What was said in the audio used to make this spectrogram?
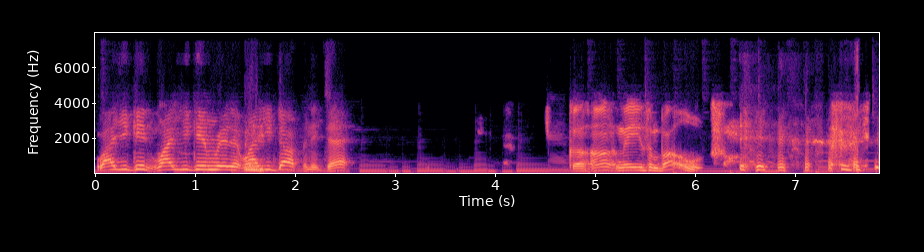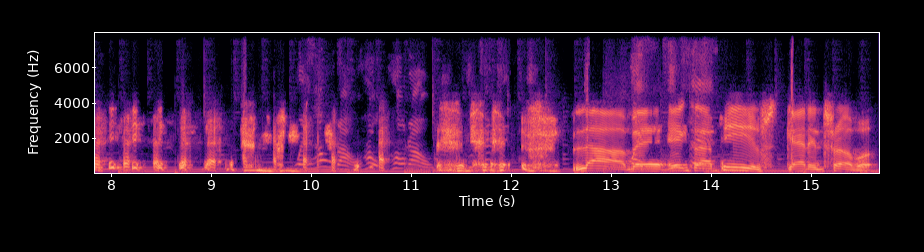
Why you getting why you getting rid of why you dumping it, Jack? Cause Unc needs some Vogues. Wait, hold on, hold, hold on. Nah, man, XIP said- has got in trouble.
